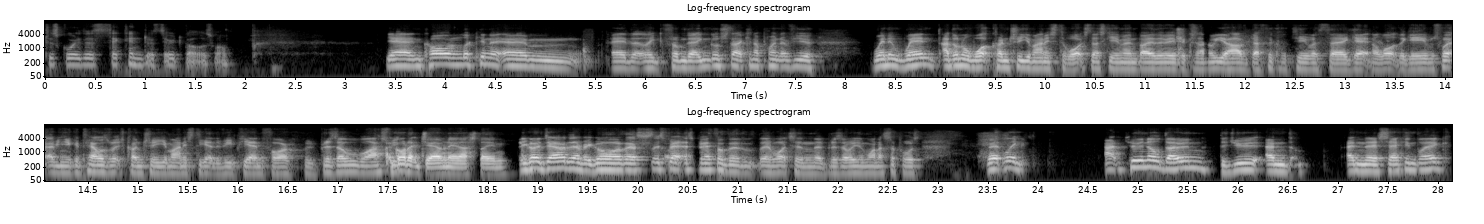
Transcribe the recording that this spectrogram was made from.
to score the second or third goal as well. Yeah, and Colin, looking at um, uh, the, like from the English that kind of point of view, when it went, I don't know what country you managed to watch this game in, by the way, because I know you have difficulty with uh, getting a lot of the games. What I mean, you can tell us which country you managed to get the VPN for. Brazil last I week? got it Germany this time. You got Germany. There we go. This it's, better, it's better than, than watching the Brazilian one, I suppose. But like at two 0 down, did you and in the second leg,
